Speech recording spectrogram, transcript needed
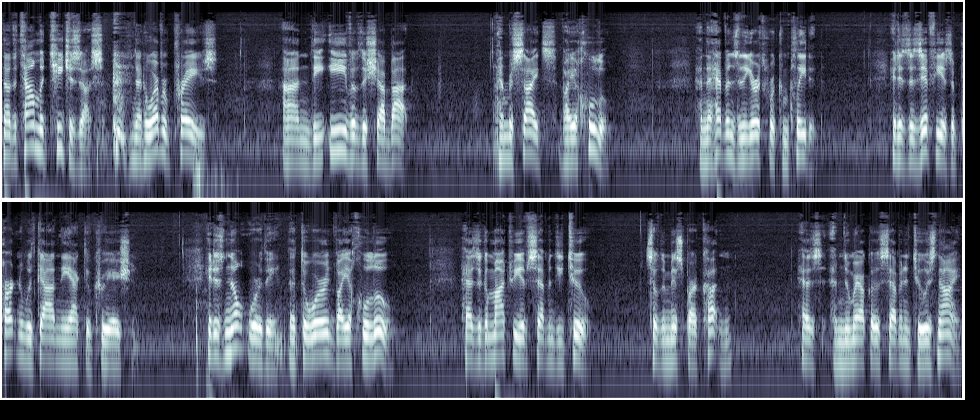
Now the Talmud teaches us that whoever prays on the eve of the Shabbat and recites Vayachulu, and the heavens and the earth were completed. It is as if he is a partner with God in the act of creation. It is noteworthy that the word Vayachulu has a gematria of 72. So the Mispar Katan has a numerical of 7 and 2 is 9.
